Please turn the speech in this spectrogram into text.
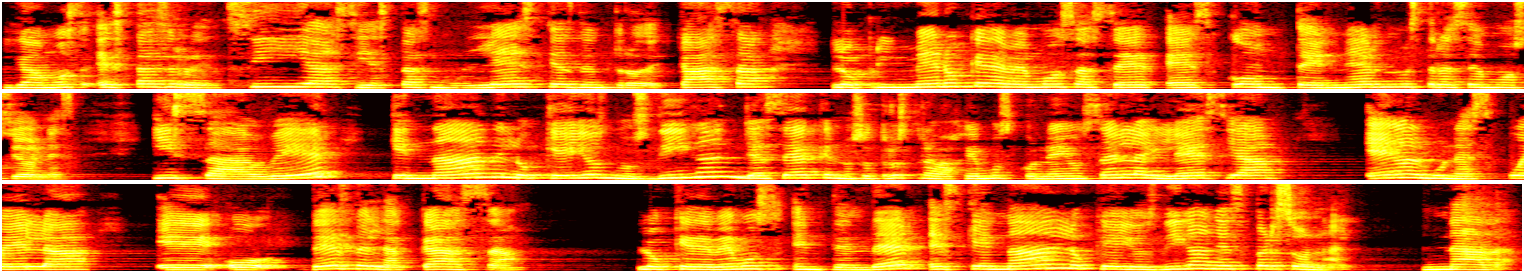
digamos, estas rencillas y estas molestias dentro de casa, lo primero que debemos hacer es contener nuestras emociones y saber que nada de lo que ellos nos digan, ya sea que nosotros trabajemos con ellos en la iglesia, en alguna escuela eh, o desde la casa, lo que debemos entender es que nada de lo que ellos digan es personal, nada.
